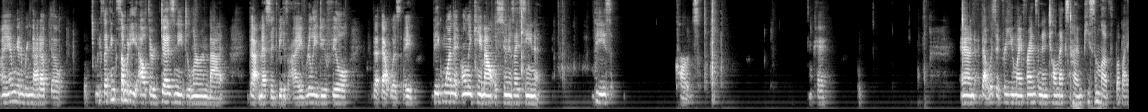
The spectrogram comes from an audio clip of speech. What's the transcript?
I am going to bring that up though because I think somebody out there does need to learn that that message because I really do feel that that was a big one that only came out as soon as I seen these cards. Okay. And that was it for you, my friends. And until next time, peace and love. Bye bye.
